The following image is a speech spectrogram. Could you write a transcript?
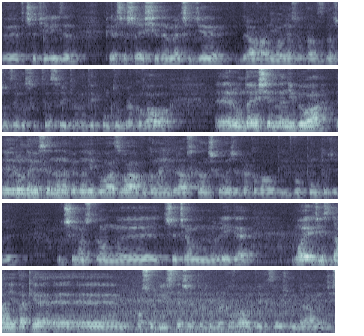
w, w trzeciej lidze. Pierwsze 6-7 meczy, gdzie Drawa nie odniosło tam znaczącego sukcesu i trochę tych punktów brakowało. E, Runda jesienna nie była, e, runda wiosenna na pewno nie była zła w wykonaniu Drawska, no szkoda, że brakowało tych dwóch punktów, żeby utrzymać tą y, trzecią ligę. Moje gdzieś zdanie takie e, e, osobiste, że trochę brakowało tych załóżmy bramek gdzieś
